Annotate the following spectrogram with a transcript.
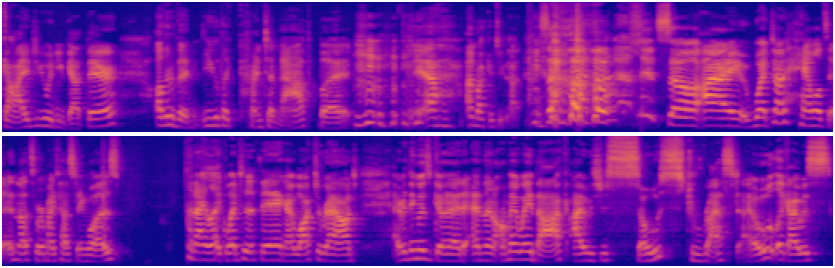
guide you when you get there, other than you could like print a map, but yeah, I'm not gonna do that. So, so I went to Hamilton. That's where my testing was. And I like went to the thing. I walked around. Everything was good. And then on my way back, I was just so stressed out. Like I was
